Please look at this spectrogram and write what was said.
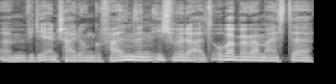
ähm, wie die Entscheidungen gefallen sind. Ich würde als Oberbürgermeister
